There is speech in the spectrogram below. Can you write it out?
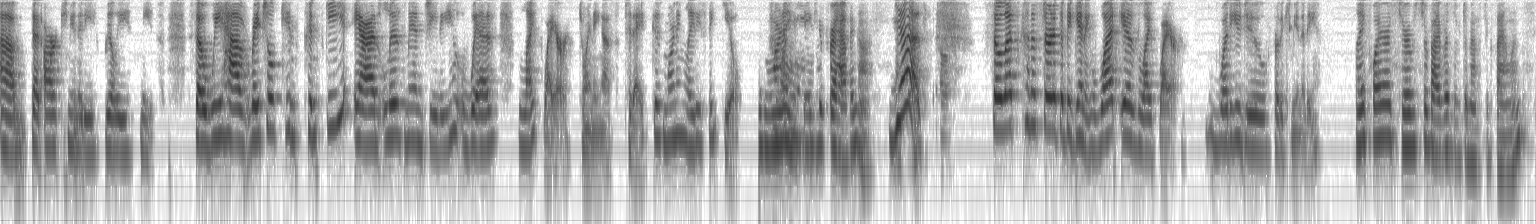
um, that our community really needs. So we have rachel krinsky and liz mangini with lifewire joining us today. Good morning ladies. Thank you. Good morning. thank you for having us. Yes. So let's kind of start at the beginning. What is lifewire? What do you do for the community LifeWire serves survivors of domestic violence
